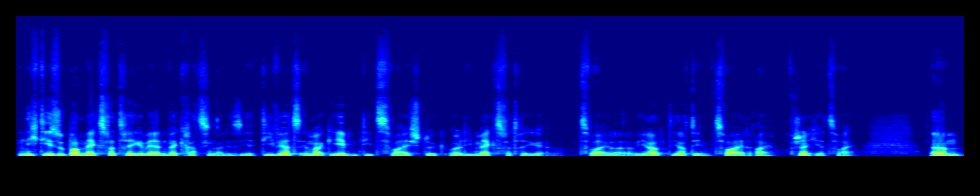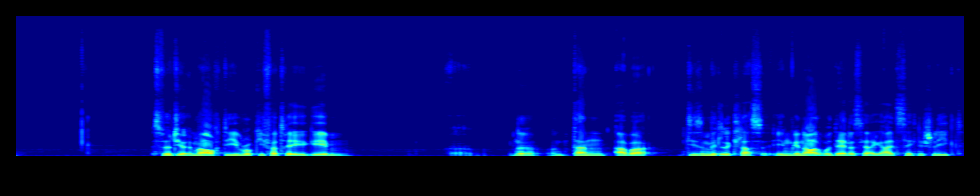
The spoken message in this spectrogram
nicht die Supermax-Verträge werden wegrationalisiert. Die wird es immer geben, die zwei Stück oder die Max-Verträge. Zwei oder je, nach, je nachdem, zwei, drei. Wahrscheinlich eher zwei. Ähm, es wird ja immer auch die Rookie-Verträge geben. Äh, ne? Und dann aber diese Mittelklasse, eben genau, wo Dennis ja gehaltstechnisch liegt,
